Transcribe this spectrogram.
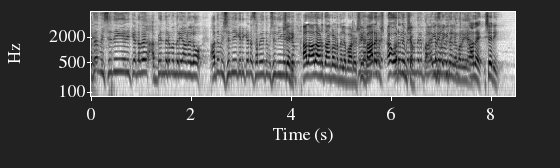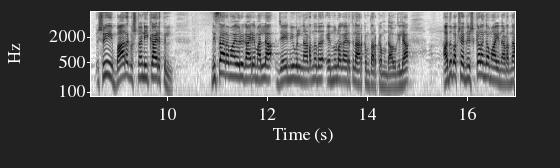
അത് വിശദീകരിക്കേണ്ടത് ആഭ്യന്തരമന്ത്രിയാണല്ലോ അത് വിശദീകരിക്കേണ്ട സമയത്ത് വിശദീകരിക്കും. അത് അതാണ് താങ്കളുടെ നിലപാട്. ശ്രീ ബാലകൃഷ്ണ ഒരു നിമിഷം? അതെ ശരി. ശ്രീ ബാലകൃഷ്ണൻ ഇക്കാര്യത്തിൽ നിസ്സാരമായ ഒരു കാര്യമല്ല ജെ എൻ യുവിൽ നടന്നത് എന്നുള്ള കാര്യത്തിൽ ആർക്കും തർക്കമുണ്ടാവുകയില്ല. അത് പക്ഷേ നിഷ്കളങ്കമായി നടന്ന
